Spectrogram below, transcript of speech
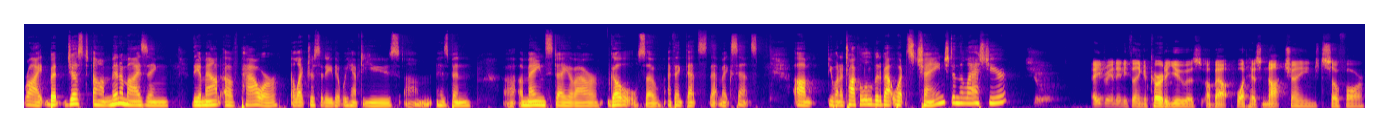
Right. But just um, minimizing the amount of power, electricity that we have to use um, has been uh, a mainstay of our goal. So I think that's that makes sense. Um, you want to talk a little bit about what's changed in the last year? Sure. Adrian, anything occur to you as about what has not changed so far?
